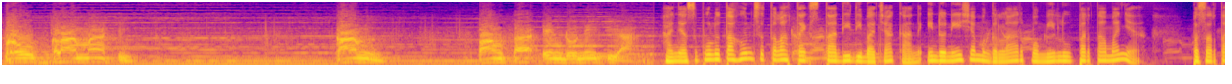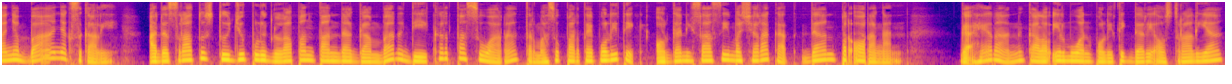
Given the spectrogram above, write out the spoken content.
Proklamasi Kami, bangsa Indonesia Hanya 10 tahun setelah teks tadi dibacakan, Indonesia menggelar pemilu pertamanya. Pesertanya banyak sekali ada 178 tanda gambar di kertas suara termasuk partai politik, organisasi masyarakat, dan perorangan. Gak heran kalau ilmuwan politik dari Australia,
